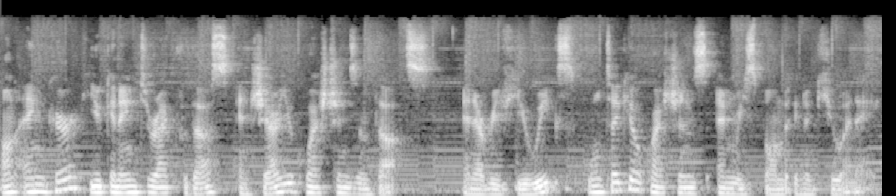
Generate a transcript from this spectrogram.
On Anchor, you can interact with us and share your questions and thoughts. And every few weeks, we'll take your questions and respond in a Q&A.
